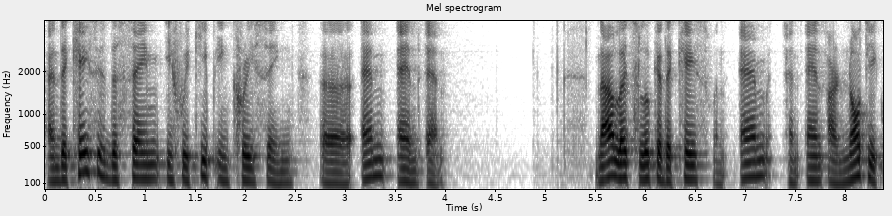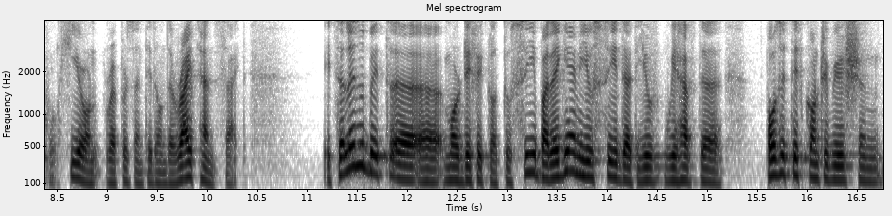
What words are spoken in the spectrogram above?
And the case is the same if we keep increasing uh, m and n. Now let's look at the case when m and n are not equal, here on, represented on the right-hand side. It's a little bit uh, uh more difficult to see, but again you see that you we have the positive contribution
